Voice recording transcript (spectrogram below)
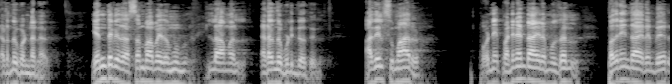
நடந்து கொண்டனர். எந்தவித அசம்பாவிதமும் இல்லாமல் நடந்து முடிந்தது. அதில் சுமார் பன்னிரெண்டாயிரம் முதல் பதினைந்தாயிரம் பேர்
